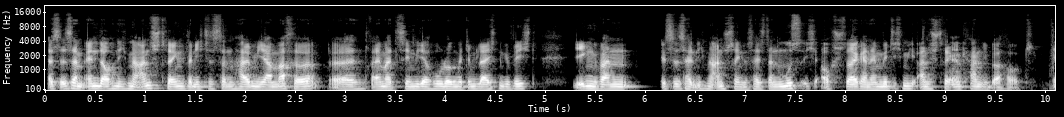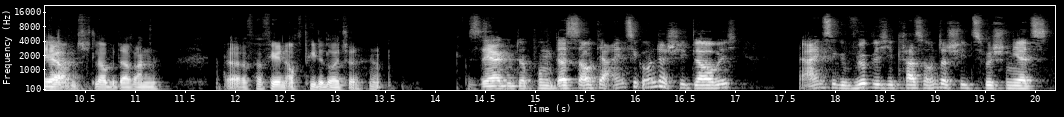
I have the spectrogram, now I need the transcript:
es ist am Ende auch nicht mehr anstrengend, wenn ich das dann ein halben Jahr mache, äh, dreimal zehn Wiederholungen mit dem gleichen Gewicht. Irgendwann ist es halt nicht mehr anstrengend. Das heißt, dann muss ich auch steigern, damit ich mich anstrengen kann überhaupt. Ja. Und ich glaube, daran äh, verfehlen auch viele Leute. Ja. Sehr guter Punkt. Das ist auch der einzige Unterschied, glaube ich. Der einzige wirkliche krasse Unterschied zwischen jetzt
